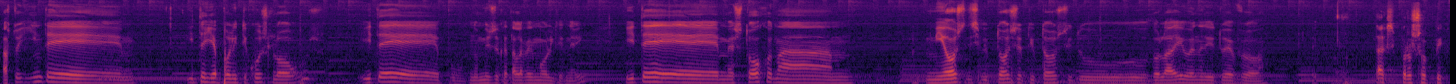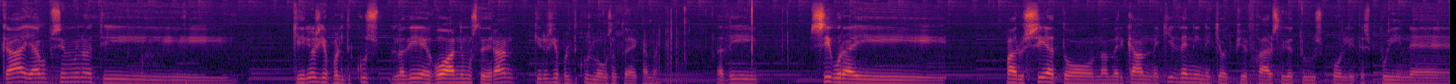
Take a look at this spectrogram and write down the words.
αυτό γίνεται είτε για πολιτικούς λόγους, είτε που νομίζω καταλαβαίνουμε όλοι τι εννοεί, είτε με στόχο να μειώσει τις επιπτώσεις από την πτώση του δολαρίου έναντι του ευρώ. Εντάξει, προσωπικά η άποψή μου είναι ότι κυρίως για πολιτικούς, δηλαδή εγώ αν ήμουν στο Ιράν, κυρίως για πολιτικούς λόγους θα το έκανα. Δηλαδή σίγουρα η παρουσία των Αμερικάνων εκεί δεν είναι και ό,τι πιο ευχάριστο για τους πολίτες που, είναι,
